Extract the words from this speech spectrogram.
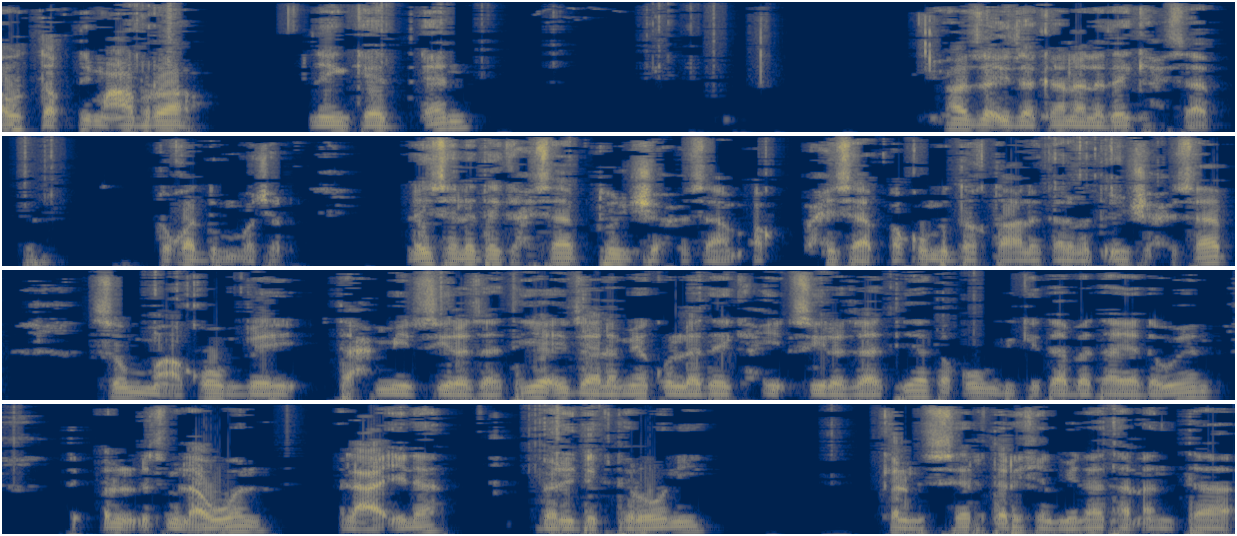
أو التقديم عبر لينكد إن. هذا إذا كان لديك حساب تقدم مباشرة. ليس لديك حساب تنشئ حساب حساب. أقوم بالضغط على كلمة انشئ حساب ثم أقوم بتحميل سيرة ذاتية. إذا لم يكن لديك سيرة ذاتية تقوم بكتابتها يدويا الاسم الأول العائلة بريد إلكتروني كلمة سر تاريخ الميلاد هل أنت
